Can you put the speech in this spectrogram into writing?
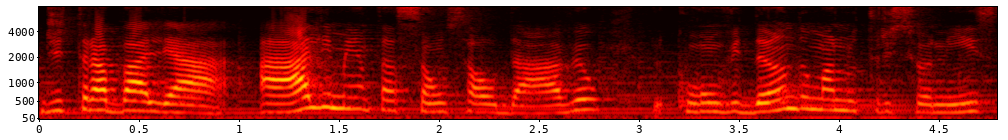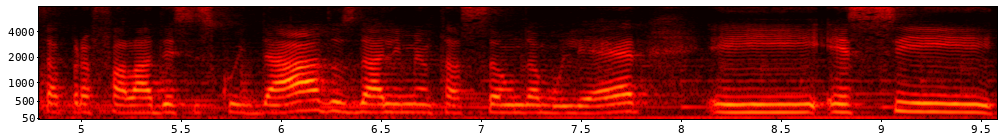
de trabalhar a alimentação saudável, convidando uma nutricionista para falar desses cuidados da alimentação da mulher e esse,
